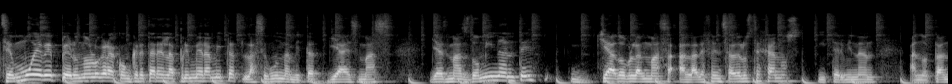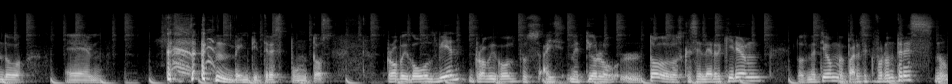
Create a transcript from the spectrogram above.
se mueve pero no logra concretar en la primera mitad, la segunda mitad ya es más ya es más dominante, ya doblan más a la defensa de los Tejanos y terminan anotando 23 em, puntos. Robbie Gold bien, Robbie Gold pues ahí metió todos los que se le requirieron, los metió, me parece que fueron tres, ¿no?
